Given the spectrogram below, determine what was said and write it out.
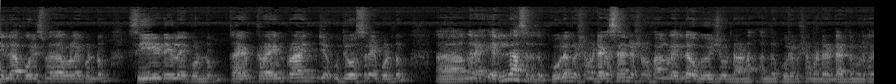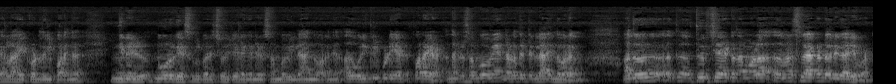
ജില്ലാ പോലീസ് മേധാവികളെ കൊണ്ടും സി ഇ ഡികളെ കൊണ്ടും ക്രൈം ബ്രാഞ്ച് ഉദ്യോഗസ്ഥരെ കൊണ്ടും അങ്ങനെ എല്ലാ സ്ഥലത്തും കൂലംകൃഷ്ണ രഹസ്യാന്വേഷണ വിഭാഗങ്ങളെല്ലാം ഉപയോഗിച്ചുകൊണ്ടാണ് അന്ന് കൂലങ്കഷമായിട്ട് രണ്ടായിരത്തി മൂന്നിൽ കേരള ഹൈക്കോടതിയിൽ പറഞ്ഞത് ഇങ്ങനെ ഒരു നൂറ് കേസുകൾ പരിശോധിച്ചാൽ ഇങ്ങനെ ഒരു സംഭവമില്ല എന്ന് പറഞ്ഞ് അത് ഒരിക്കൽ കൂടി പറയുകയാണ്. അങ്ങനെ ഒരു സംഭവമേ നടന്നിട്ടില്ല എന്ന് പറയുന്നു. അത് തീർച്ചയായിട്ടും നമ്മൾ അത് മനസ്സിലാക്കേണ്ട ഒരു കാര്യമാണ്.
